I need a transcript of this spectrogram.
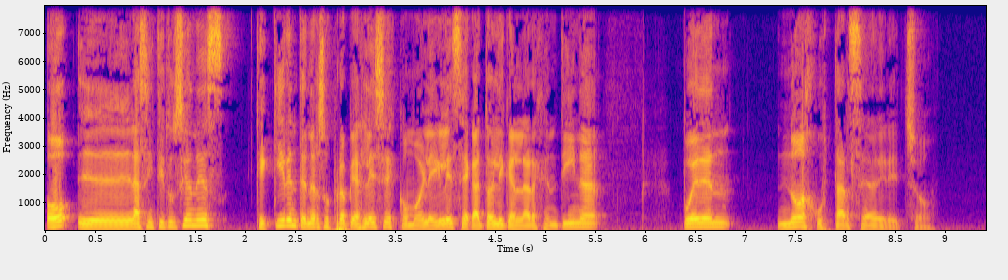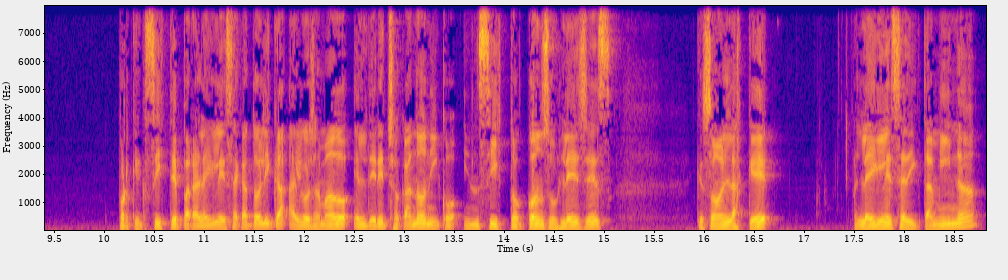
¿O las instituciones que quieren tener sus propias leyes, como la Iglesia Católica en la Argentina, pueden no ajustarse a derecho. Porque existe para la Iglesia Católica algo llamado el derecho canónico, insisto, con sus leyes, que son las que la Iglesia dictamina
